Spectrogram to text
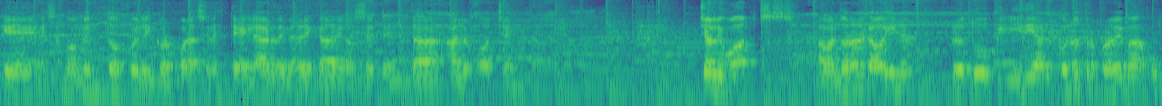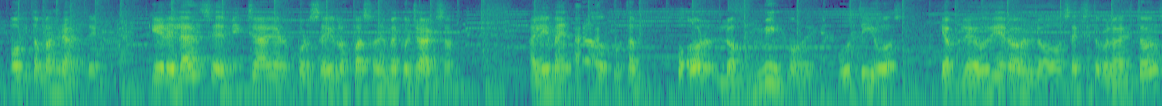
que en ese momento fue la incorporación estelar de la década de los 70 a los 80. Charlie Watts abandonó la heroína, pero tuvo que lidiar con otro problema un poquito más grande, que era el ansia de Mick Jagger por seguir los pasos de Michael Jackson, alimentado justamente por los mismos ejecutivos que aplaudieron los éxitos con los Stones,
